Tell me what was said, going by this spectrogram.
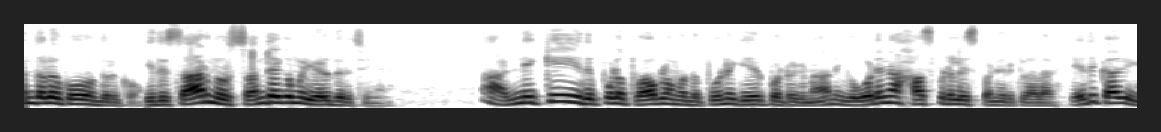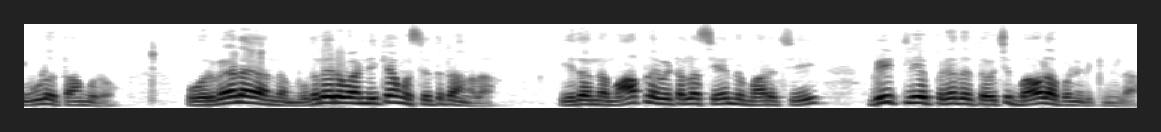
எந்த அளவுக்கு கோபம் வந்திருக்கும்? இது சார்ந்த ஒரு சந்தேகமும் எழுந்துருச்சுங்க. அன்னைக்கே இது போல் ப்ராப்ளம் அந்த பொண்ணுக்கு ஏற்பட்டிருக்குன்னா நீங்கள் உடனே ஹாஸ்பிட்டலைஸ் பண்ணியிருக்கலாம்ல எதுக்காக இவ்வளோ தாமதம்? ஒருவேளை அந்த முதலிரவு அன்னைக்கே அவங்க செத்துட்டாங்களா? இதை அந்த மாப்பிள்ளை வீட்டெல்லாம் சேர்ந்து மறைச்சி வீட்லேயே பிரேதத்தை வச்சு பாவலா பண்ணியிருக்கீங்களா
